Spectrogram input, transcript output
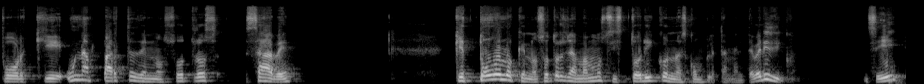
porque una parte de nosotros sabe que todo lo que nosotros llamamos histórico no es completamente verídico. ¿sí?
